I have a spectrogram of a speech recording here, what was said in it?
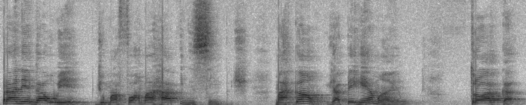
para negar o E de uma forma rápida e simples? Marcão, já peguei a manha. Troca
